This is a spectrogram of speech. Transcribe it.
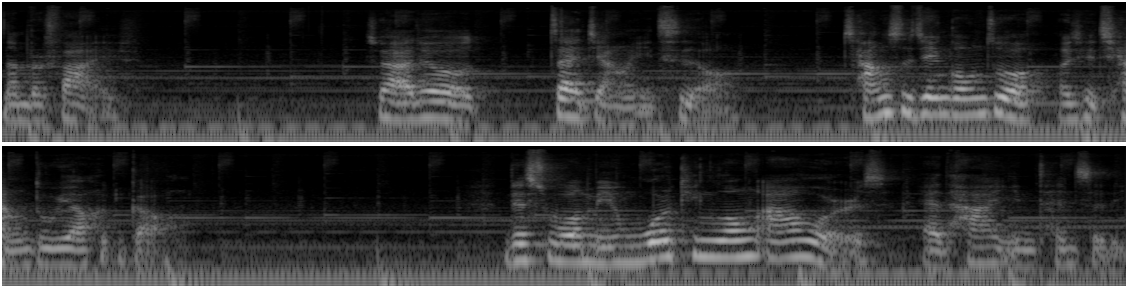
Number five，所以他就再讲一次哦，长时间工作，而且强度要很高。This will mean working long hours at high intensity.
